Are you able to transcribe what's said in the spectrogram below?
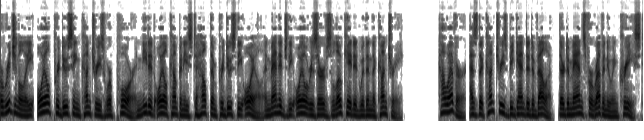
Originally, oil-producing countries were poor and needed oil companies to help them produce the oil and manage the oil reserves located within the country. However, as the countries began to develop, their demands for revenue increased.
